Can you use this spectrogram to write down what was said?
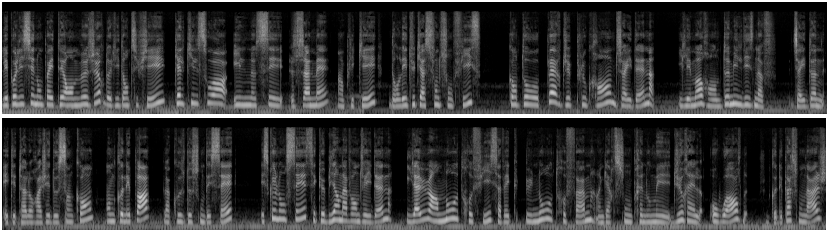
Les policiers n'ont pas été en mesure de l'identifier. Quel qu'il soit, il ne s'est jamais impliqué dans l'éducation de son fils. Quant au père du plus grand, Jaden, il est mort en 2019. Jaden était alors âgé de 5 ans, on ne connaît pas la cause de son décès, et ce que l'on sait, c'est que bien avant Jaden, il a eu un autre fils avec une autre femme, un garçon prénommé Durell Howard, je ne connais pas son âge,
